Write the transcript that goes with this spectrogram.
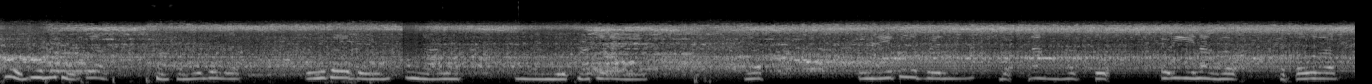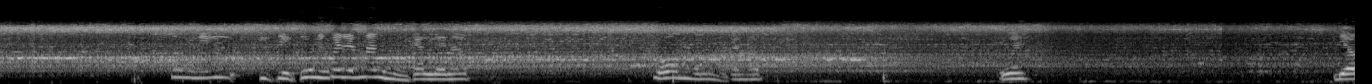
ถ้าผมพูไม่ถูกก็ ขอคำว่าเยอะๆตรงนี้ก็จะเป็นห้องน้ำนะครับห้องน้ำลูกค้าที่นั่งนะครับนะครับตรงนี้ก็จะเป็นเบาะนั่งครับโต๊ะเก้าอี้นั่งครับกับโต๊ะครับซึ่งนี้อีกอีกตู้หนึงก็จะน่าจะเหมือนกันเลยนะครับเพราะว่ามันเหมือนกันครับเอ้ยเดี๋ยว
